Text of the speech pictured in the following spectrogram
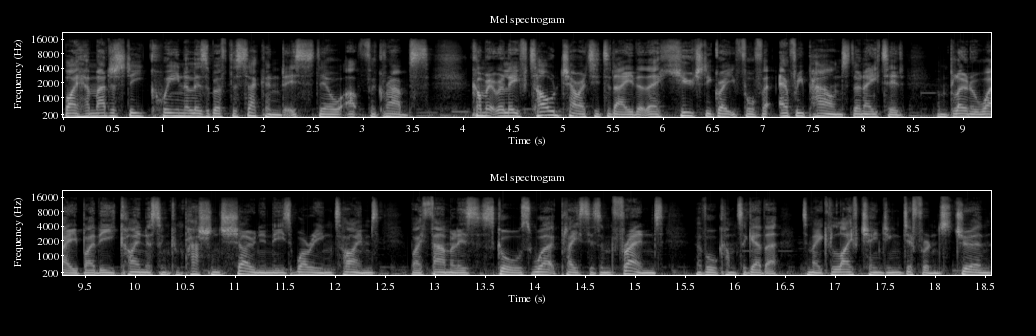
by Her Majesty Queen Elizabeth II is still up for grabs. Comic Relief told Charity today that they're hugely grateful for every pound donated and blown away by the kindness and compassion shown in these worrying times by families, schools, workplaces, and friends have all come together to make life changing difference during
